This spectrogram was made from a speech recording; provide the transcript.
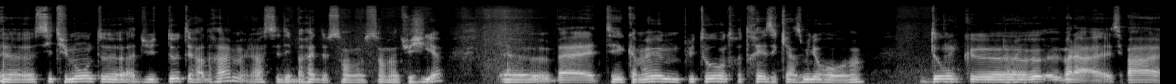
Euh, si tu montes à du 2 teradrame, là c'est des barrettes de 100, 128 gigas, euh, bah, t'es quand même plutôt entre 13 et 15 000 euros. Hein. Donc oui. euh, ouais. voilà, c'est pas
